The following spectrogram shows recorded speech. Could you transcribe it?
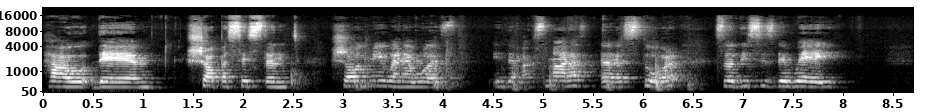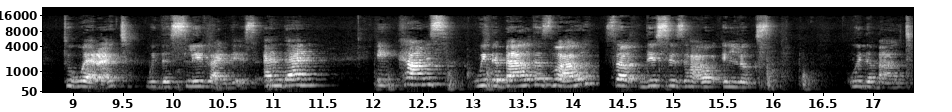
how the shop assistant showed me when I was in the Max Mara uh, store. So this is the way to wear it with the sleeve like this. And then it comes with a belt as well. So this is how it looks with the belt.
